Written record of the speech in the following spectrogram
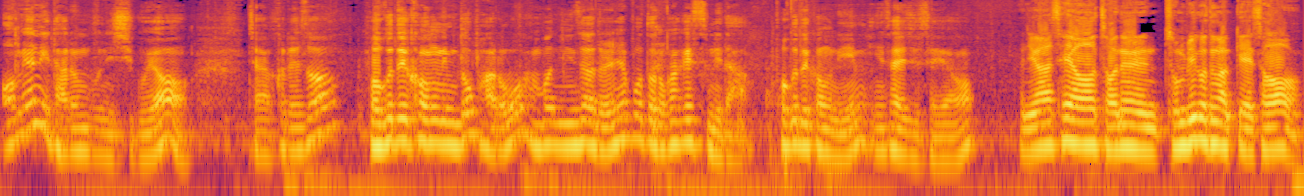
엄연히 다른 분이시고요. 자, 그래서 버그들콩님도 바로 한번 인사를 해보도록 하겠습니다. 버그들콩님 인사해 주세요. 안녕하세요. 저는 좀비고등학교에서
